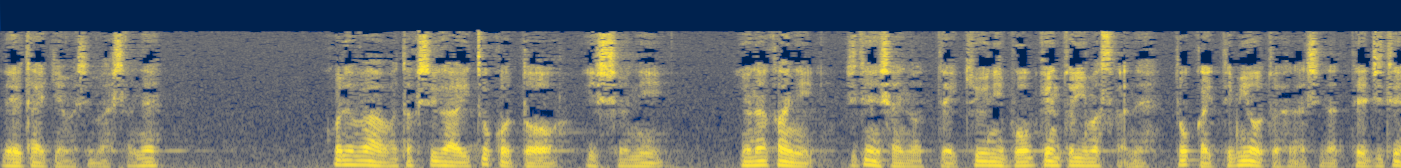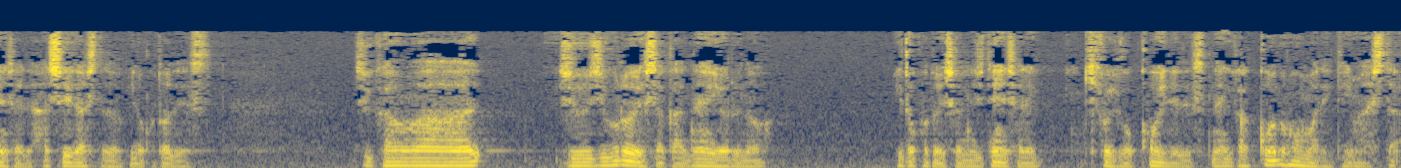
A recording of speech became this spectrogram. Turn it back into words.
霊体験をしましたね。これは私がいとこと一緒に夜中に自転車に乗って急に冒険と言いますかね、どっか行ってみようという話になって自転車で走り出した時のことです。時間は10時頃でしたかね、夜の。いとこと一緒に自転車でキコキコ漕いでですね、学校の方まで行っていました。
